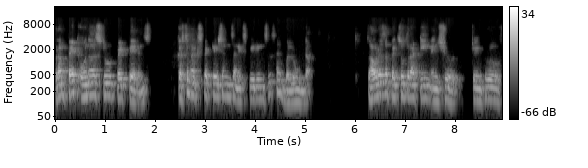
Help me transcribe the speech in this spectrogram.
from pet owners to pet parents, customer expectations and experiences have ballooned up. So how does the Pet Sutra team ensure to improve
